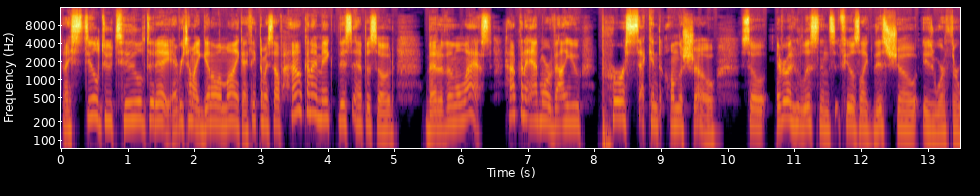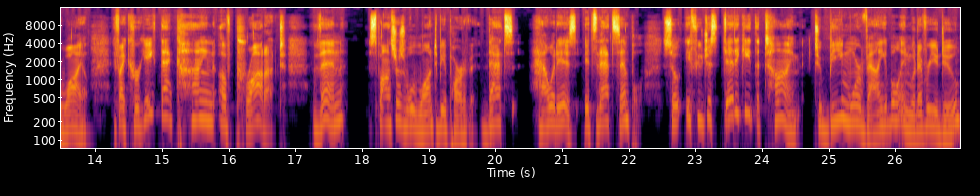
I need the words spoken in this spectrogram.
and I still do till today. Every time I get on the mic, I think to myself, how can I make this episode better than the last? How can I add more value per second on the show so everybody who listens feels like this show is worth their while? If I create that kind of product, then sponsors will want to be a part of it. That's how it is. It's that simple. So if you just dedicate the time to be more valuable in whatever you do,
